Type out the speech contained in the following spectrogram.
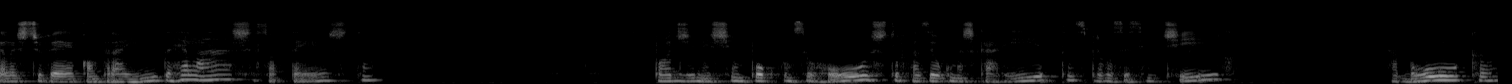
Se ela estiver contraída, relaxe sua testa. Pode mexer um pouco com seu rosto, fazer algumas caretas para você sentir a boca,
